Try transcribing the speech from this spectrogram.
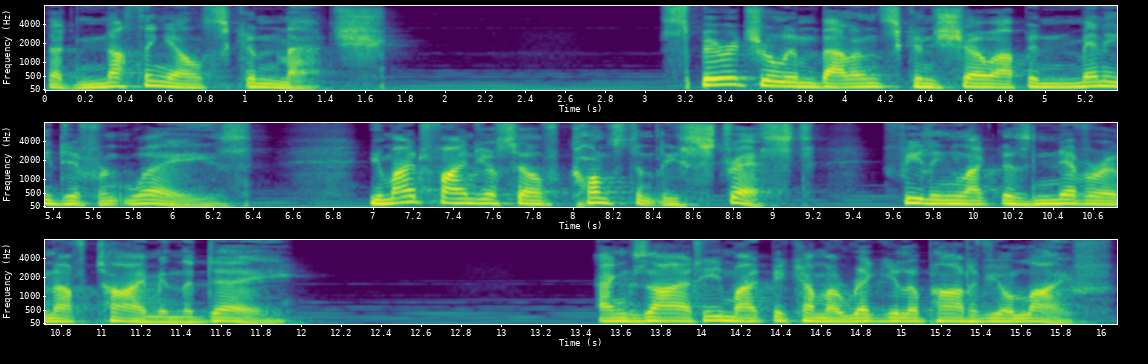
that nothing else can match. Spiritual imbalance can show up in many different ways. You might find yourself constantly stressed feeling like there's never enough time in the day. Anxiety might become a regular part of your life,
